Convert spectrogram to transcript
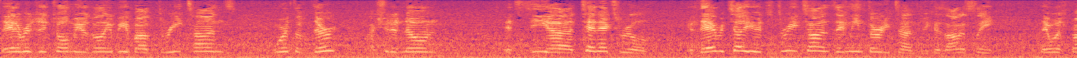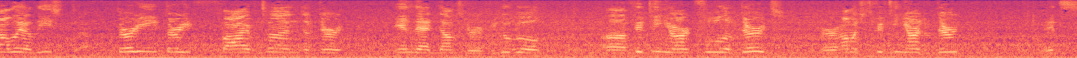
They had originally told me it was only gonna be about three tons worth of dirt. I should have known it's the uh, 10x rule. If they ever tell you it's three tons, they mean 30 tons because honestly, there was probably at least 30, 35 tons of dirt in that dumpster. If you Google uh, 15 yard full of dirt, or how much is 15 yards of dirt, it's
